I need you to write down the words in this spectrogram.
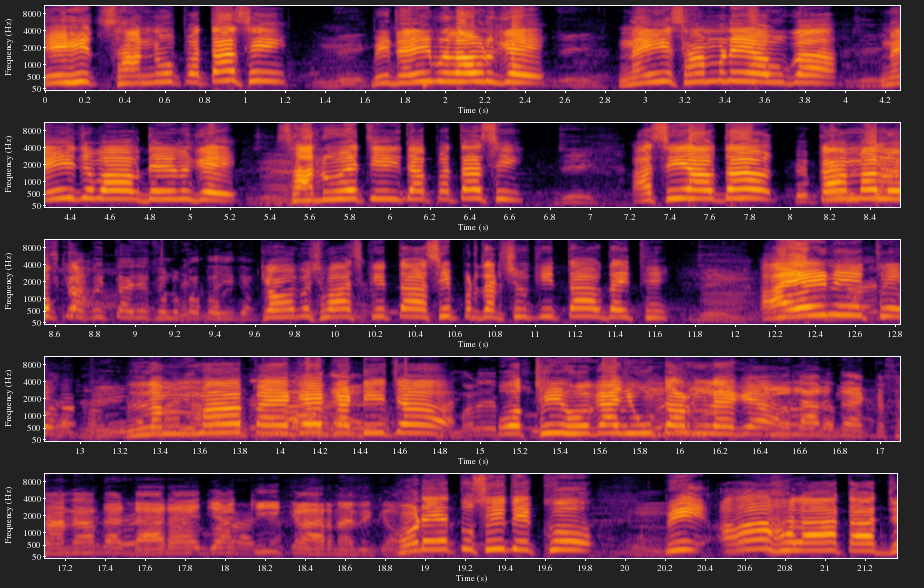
ਇਹੀ ਸਾਨੂੰ ਪਤਾ ਸੀ ਵੀ ਨਹੀਂ ਮਿਲਾਉਣਗੇ ਨਹੀਂ ਸਾਹਮਣੇ ਆਊਗਾ ਨਹੀਂ ਜਵਾਬ ਦੇਣਗੇ। ਸਾਨੂੰ ਇਹ ਚੀਜ਼ ਦਾ ਪਤਾ ਸੀ। ਅਸੀਂ ਆਪਦਾ ਕੰਮ ਆ ਲੋਕਾਂ ਕਿਉਂ ਵਿਸ਼ਵਾਸ ਕੀਤਾ? ਅਸੀਂ ਪ੍ਰਦਰਸ਼ਨ ਕੀਤਾ ਆਪਦਾ ਇੱਥੇ। ਆਏ ਹੀ ਨਹੀਂ ਇੱਥੇ। ਲੰਮਾ ਪੈ ਕੇ ਗੱਡੀ 'ਚ। ਉੱਥੇ ਹੀ ਹੋ ਗਿਆ ਯੂ ਟਰਨ ਲੈ ਗਿਆ। ਲੱਗਦਾ ਕਿਸਾਨਾਂ ਦਾ ਡਰ ਹੈ ਜਾਂ ਕੀ ਕਾਰਨ ਹੈ ਵੀ ਹੁਣ ਇਹ ਤੁਸੀਂ ਦੇਖੋ ਵੀ ਆਹ ਹਾਲਾਤ ਅੱਜ।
